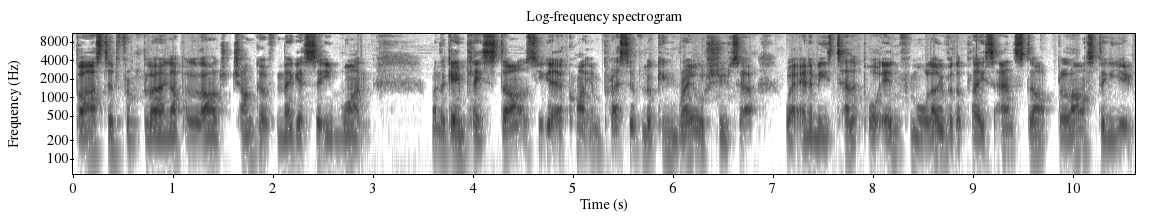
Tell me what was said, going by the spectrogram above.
bastard from blowing up a large chunk of Mega City 1. When the gameplay starts, you get a quite impressive looking rail shooter, where enemies teleport in from all over the place and start blasting you.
